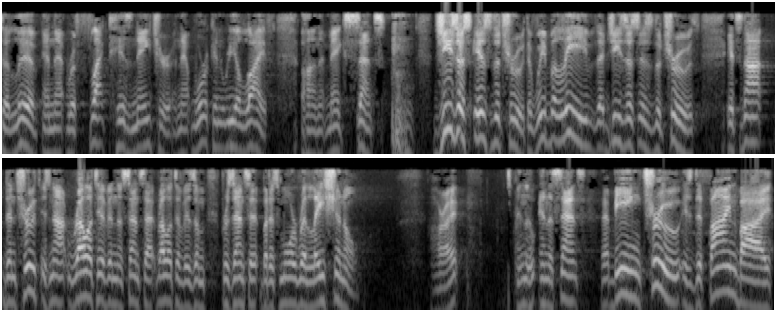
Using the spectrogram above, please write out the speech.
to live and that reflect His nature and that work in real life uh, that makes sense. Jesus is the truth. If we believe that Jesus is the truth, it's not, then truth is not relative in the sense that relativism presents it, but it's more relational. Alright? In the, in the sense that being true is defined by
